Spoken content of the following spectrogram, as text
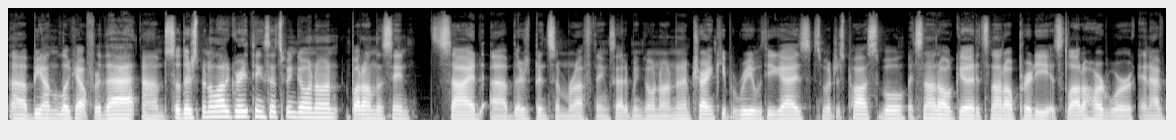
uh, be on the lookout for that. Um, so there's been a lot of great things that's been going on, but on the same side, uh, there's been some rough things that have been going on, and I'm trying to keep it real with you guys as much as possible. It's not all good. It's not all pretty. It's a lot of hard work, and I've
